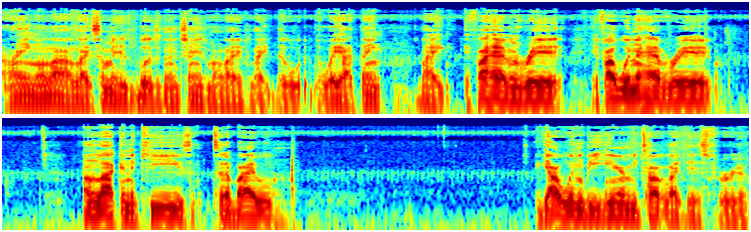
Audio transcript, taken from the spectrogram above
I ain't gonna lie, like some of his books done changed my life, like the the way I think. Like if I haven't read, if I wouldn't have read Unlocking the Keys to the Bible, y'all wouldn't be hearing me talk like this for real.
